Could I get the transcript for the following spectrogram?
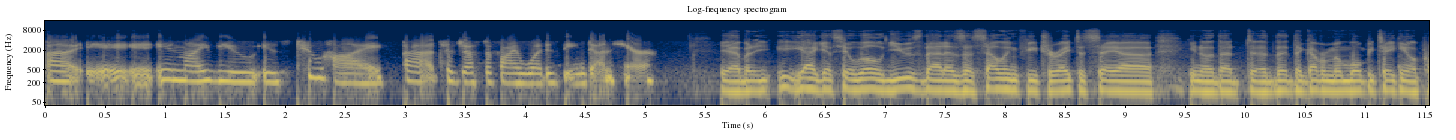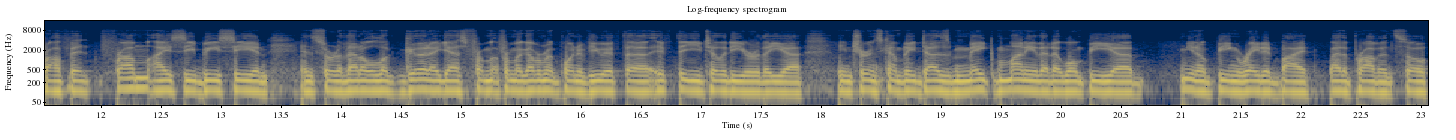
uh, in my view, is too high uh, to justify what is being done here. Yeah, but I guess he will use that as a selling feature, right? To say, uh, you know, that uh, the, the government won't be taking a profit from ICBC, and, and sort of that'll look good, I guess, from from a government point of view. If the if the utility or the, uh, insurance company does make money, that it won't be uh, you know being rated by by the province. So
